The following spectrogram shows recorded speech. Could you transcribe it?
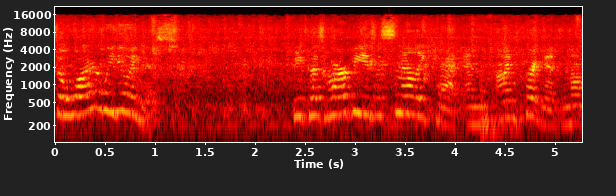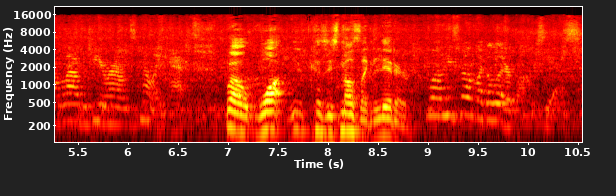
So why are we doing this? Because Harvey is a smelly cat, and I'm pregnant and I'm not allowed to be around smelly cats. Well, what? Because he smells like litter. Well, he smells like a litter box, yes.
